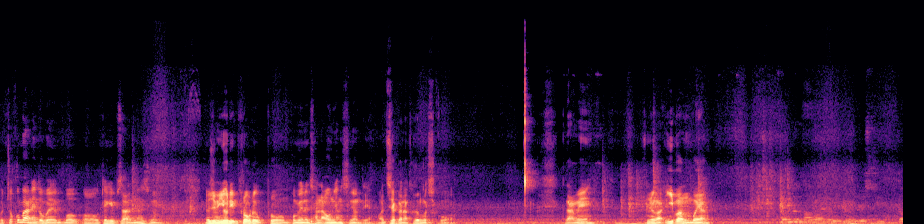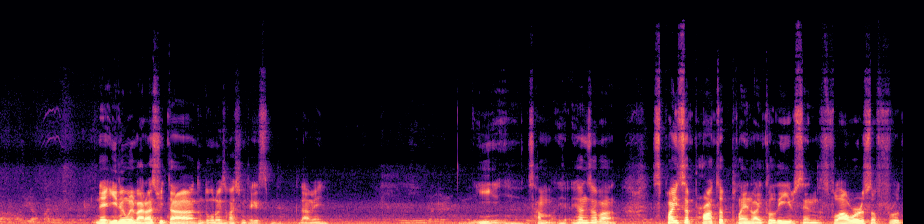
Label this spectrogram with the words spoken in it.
뭐 조금만 해도 왜뭐 어, 되게 비싼 향신료입니다. 요즘 요리 프로그램 프로 보면은 잘 나오는 향신료인데요. 어찌됐거나 그런 것이고. 그다음에 준영아 2번 뭐야? 네 이름을 말할 수 있다 등등으로 해석하시면 되겠습니다. 그 다음에 2, 3 현서봐 Spice a part of plant like leaves and flowers of fruit.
